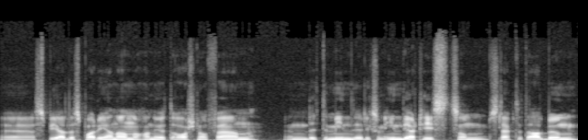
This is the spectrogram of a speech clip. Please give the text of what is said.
eh, spelades på arenan och han är ju ett Arsenal-fan, en lite mindre liksom indieartist som släppte ett album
